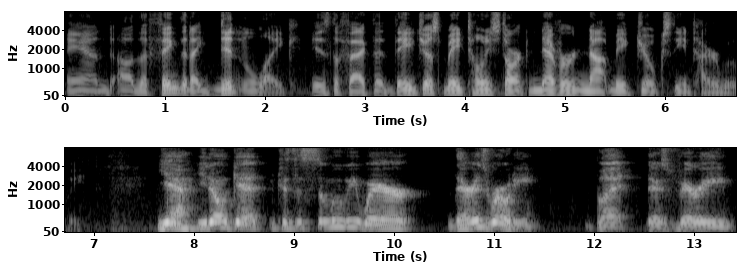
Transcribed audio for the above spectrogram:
And uh, the thing that I didn't like is the fact that they just made Tony Stark never not make jokes the entire movie. Yeah, you don't get because this is a movie where there is Rhodey, but there's very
